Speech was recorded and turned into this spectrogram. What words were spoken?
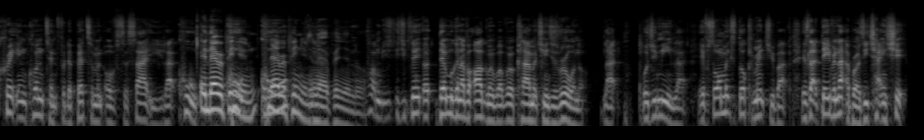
creating content for the betterment of society, like cool. in their cool, opinion, in their opinion, In yeah. their opinion, though. Fam, you- you think, uh, then we're gonna have an argument about whether climate change is real or not. Like, what do you mean? Like, if someone makes a documentary back, it's like David Attenborough. Is he chatting shit?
